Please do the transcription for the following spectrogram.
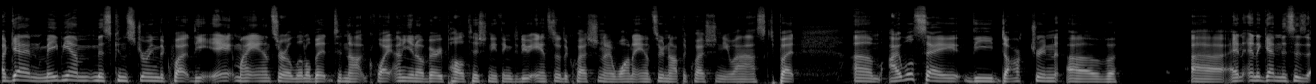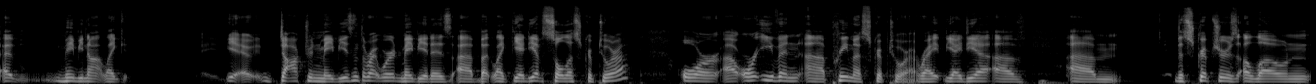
again maybe i'm misconstruing the que- the my answer a little bit to not quite i'm you know very politician thing to do answer the question i want to answer not the question you asked but um i will say the doctrine of uh and and again this is uh, maybe not like yeah, doctrine maybe isn't the right word. Maybe it is, uh, but like the idea of sola scriptura, or uh, or even uh, prima scriptura, right? The idea of um, the scriptures alone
